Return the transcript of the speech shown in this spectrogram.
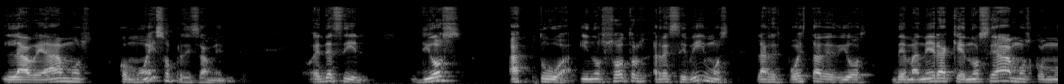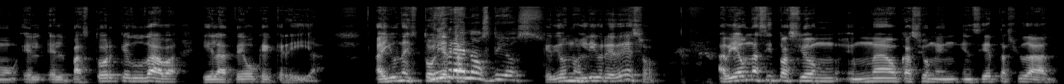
la veamos como eso precisamente. Es decir, Dios actúa y nosotros recibimos la respuesta de Dios de manera que no seamos como el, el pastor que dudaba y el ateo que creía. Hay una historia tan- Líbrenos Dios. que Dios nos libre de eso. Había una situación en una ocasión en, en cierta ciudad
